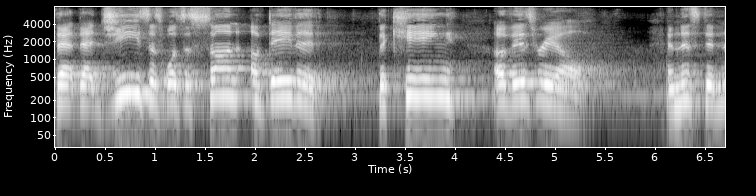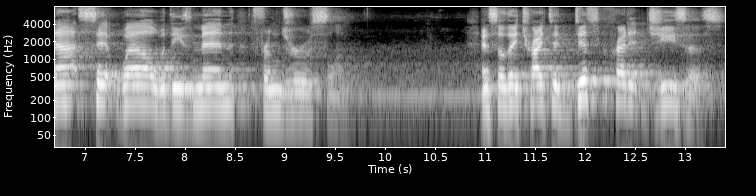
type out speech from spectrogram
that, that Jesus was the son of David, the king of Israel. And this did not sit well with these men from Jerusalem. And so they tried to discredit Jesus.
